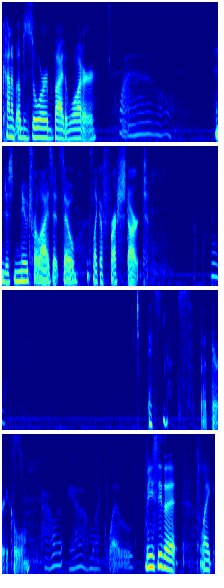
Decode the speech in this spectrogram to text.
kind of absorbed by the water. Wow. And just neutralize it so it's like a fresh start. Hmm. It's nuts, but very cool. Power. Yeah. I'm like, whoa. Do you see the like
